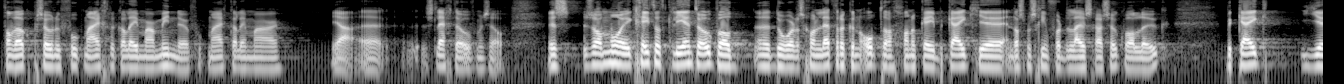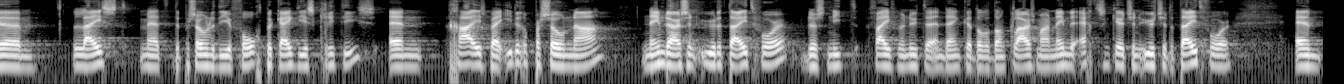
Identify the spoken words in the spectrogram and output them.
van welke personen voel ik me eigenlijk alleen maar minder, voel ik me eigenlijk alleen maar ja, eh, slechter over mezelf. Dus dat is wel mooi. Ik geef dat cliënten ook wel door. Dat is gewoon letterlijk een opdracht van oké, bekijk je, en dat is misschien voor de luisteraars ook wel leuk. Bekijk je lijst met de personen die je volgt, bekijk die eens kritisch. En ga eens bij iedere persoon na. Neem daar eens een uur de tijd voor. Dus niet vijf minuten en denken dat het dan klaar is, maar neem er echt eens een keertje een uurtje de tijd voor. En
